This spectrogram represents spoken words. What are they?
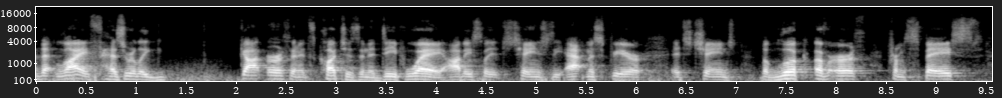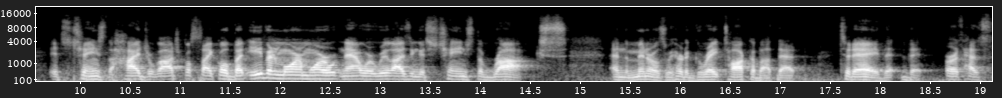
that life has really got Earth in its clutches in a deep way. Obviously, it's changed the atmosphere, it's changed the look of Earth from space, it's changed the hydrological cycle, but even more and more now we're realizing it's changed the rocks and the minerals. We heard a great talk about that today, that, that Earth has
